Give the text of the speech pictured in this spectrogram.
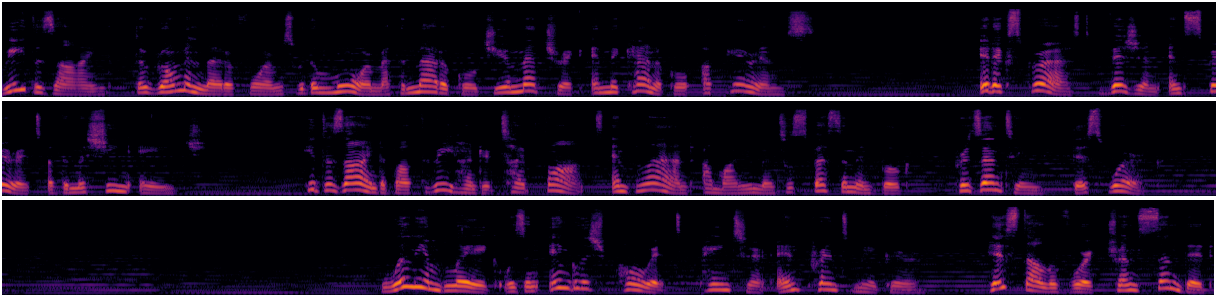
redesigned the Roman letter forms with a more mathematical, geometric, and mechanical appearance. It expressed vision and spirit of the machine age. He designed about 300 type fonts and planned a monumental specimen book presenting this work. William Blake was an English poet, painter, and printmaker. His style of work transcended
